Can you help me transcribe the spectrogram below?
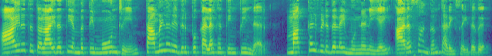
ஆயிரத்து தொள்ளாயிரத்து எண்பத்தி மூன்றின் தமிழர் எதிர்ப்பு கழகத்தின் பின்னர் மக்கள் விடுதலை முன்னணியை அரசாங்கம் தடை செய்தது.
